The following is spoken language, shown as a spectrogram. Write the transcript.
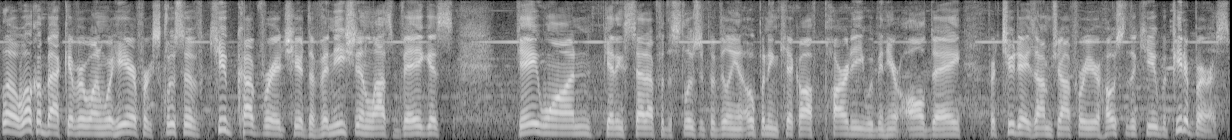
Hello, welcome back everyone. We're here for exclusive CUBE coverage here at the Venetian in Las Vegas. Day one, getting set up for the Solution Pavilion opening kickoff party. We've been here all day. For two days, I'm John Furrier, host of theCUBE, with Peter Burris,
